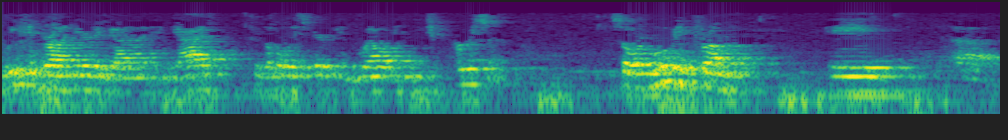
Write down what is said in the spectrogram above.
we can draw near to God, and God, through the Holy Spirit, can dwell in each person. So we're moving from a uh,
